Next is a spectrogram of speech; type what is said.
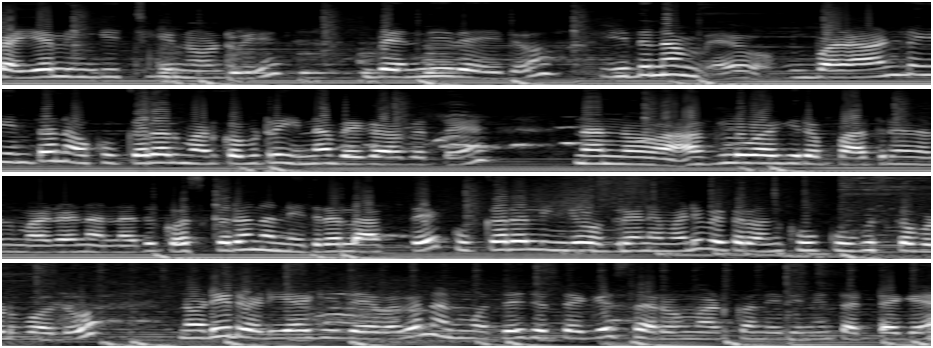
ಕೈಯಲ್ಲಿ ಹಿಂಗೆ ಇಚ್ಚಿಗೆ ನೋಡ್ರಿ. ಬೆಂದಿದೆ ಇದು. ಇದನ್ನು ಬಾಣಲಿಗಿಂತ ನಾವು ಕುಕ್ಕರಲ್ಲಿ ಮಾಡ್ಕೊಬಿಟ್ರೆ ಇನ್ನೂ ಬೇಗ ಆಗುತ್ತೆ. ನಾನು ಅಗಲವಾಗಿರೋ ಪಾತ್ರೆನಲ್ಲಿ ಮಾಡೋಣ ಅನ್ನೋದಕ್ಕೋಸ್ಕರ ನಾನು ಇದರಲ್ಲಿ ಹಾಕ್ತೆ. ಕುಕ್ಕರಲ್ಲಿ ಹಿಂಗೆ ಒಗ್ಗರಣೆ ಮಾಡಿ ಬೇಕಾದ್ರೆ ಒಂದು ಕೂ, ಕೂಗಿಸ್ಕೊಬಿಡ್ಬೋದು. ನೋಡಿ ರೆಡಿಯಾಗಿದೆ ಇವಾಗ. ನಾನು ಮುದ್ದೆ ಜೊತೆಗೆ ಸರ್ವ್ ಮಾಡ್ಕೊಂಡಿದ್ದೀನಿ ತಟ್ಟೆಗೆ.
